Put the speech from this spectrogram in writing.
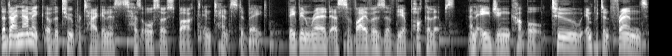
The dynamic of the two protagonists has also sparked intense debate. They've been read as survivors of the apocalypse, an aging couple, two impotent friends,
